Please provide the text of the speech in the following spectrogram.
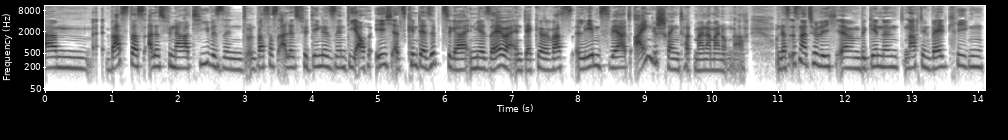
ähm, was das alles für Narrative sind und was das alles für Dinge sind, die auch ich als Kind der 70er in mir selber entdecke, was lebenswert eingeschränkt hat, meiner Meinung nach. Und das ist natürlich ähm, beginnend nach den Weltkriegen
